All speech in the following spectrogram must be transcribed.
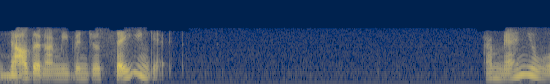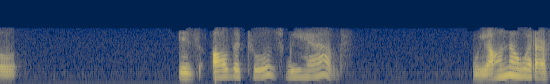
Now that I'm even just saying it. Our manual is all the tools we have. We all know what our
